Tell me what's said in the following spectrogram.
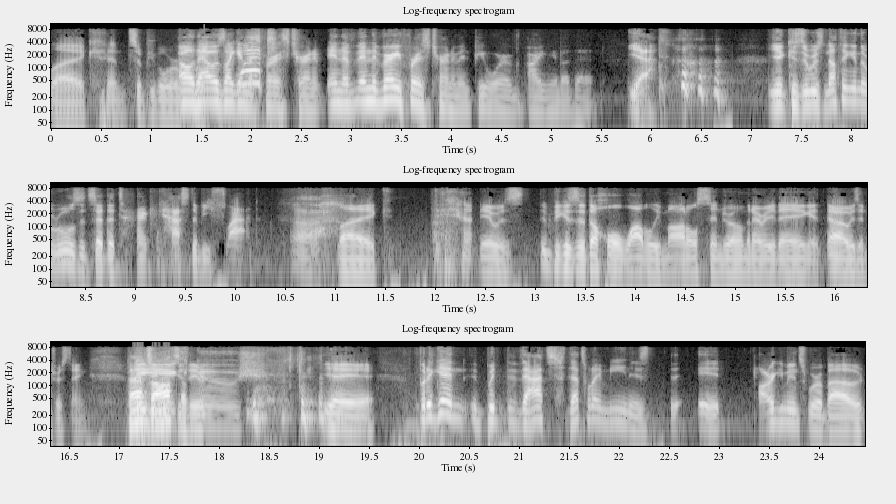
Like, and so people were. Oh, that was like in the first tournament. In the in the very first tournament, people were arguing about that. Yeah. yeah, because there was nothing in the rules that said the tank has to be flat. Ugh. Like, it was because of the whole wobbly model syndrome and everything. It, oh, it was interesting. That's Big awesome. Douche. yeah, yeah, yeah. But again, but that's that's what I mean is it arguments were about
